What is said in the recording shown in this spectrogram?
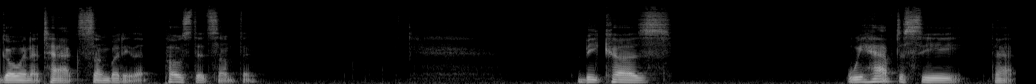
go and attack somebody that posted something. Because we have to see that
